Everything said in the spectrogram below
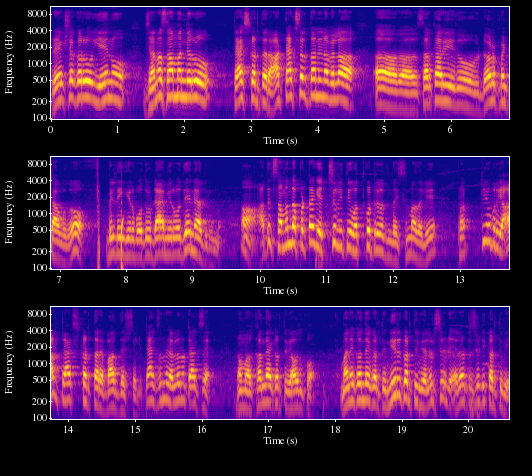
ಪ್ರೇಕ್ಷಕರು ಏನು ಜನಸಾಮಾನ್ಯರು ಟ್ಯಾಕ್ಸ್ ಕಟ್ತಾರೆ. ಆ ಟ್ಯಾಕ್ಸಲ್ಲಿ ತಾನೇ ನಾವೆಲ್ಲ ಸರ್ಕಾರಿ ಇದು ಡೆವಲಪ್ಮೆಂಟ್ ಆಗೋದು, ಬಿಲ್ಡಿಂಗ್ ಇರ್ಬೋದು, ಡ್ಯಾಮ್ ಇರ್ಬೋದು, ಏನೇ ಆದ್ರೂ ಹಾಂ, ಅದಕ್ಕೆ ಸಂಬಂಧಪಟ್ಟಾಗ ಹೆಚ್ಚು ರೀತಿ ಒತ್ತು ಕೊಟ್ಟಿರೋದ್ರಿಂದ ಈ ಸಿನಿಮಾದಲ್ಲಿ ಪ್ರತಿಯೊಬ್ಬರು ಯಾರು ಟ್ಯಾಕ್ಸ್ ಕಟ್ತಾರೆ ಭಾರತ ದೇಶದಲ್ಲಿ? ಟ್ಯಾಕ್ಸ್ ಅಂದರೆ ಎಲ್ಲನೂ ಟ್ಯಾಕ್ಸೇ. ನಮ್ಮ ಕಂದಾಯ ಕಟ್ತೀವಿ ಯಾವುದಕ್ಕೂ. ಮನೆ ಕಂದಾಯ ಕಟ್ತೀವಿ, ನೀರು ಕಟ್ತೀವಿ ಎಲೆಕ್ಟ್ರಿಸಿಟಿ ಎಲೆಕ್ಟ್ರಿಸಿಟಿ ಕಟ್ತೀವಿ.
